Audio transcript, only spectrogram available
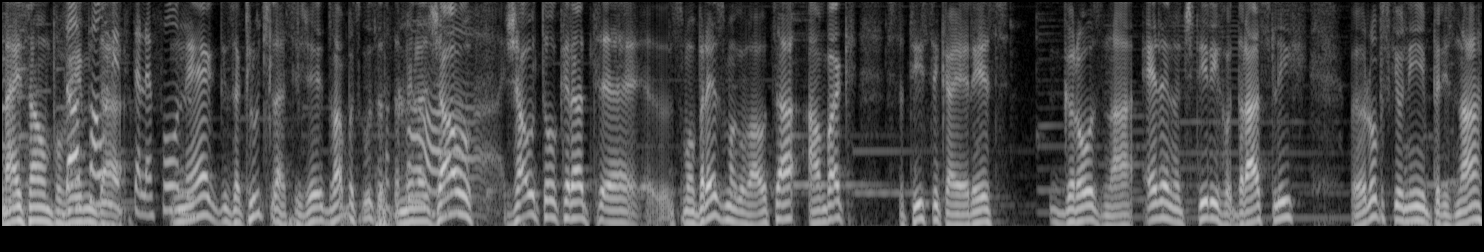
Naj samo povem, da polniti telefon. Ne, zaključila si že, dva poskusa sta imela. Žal, žal tokrat eh, smo brez zmagovalca, ampak statistika je res grozna. Eden od štirih odraslih v Evropski uniji prizna,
